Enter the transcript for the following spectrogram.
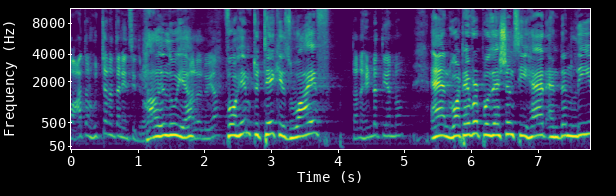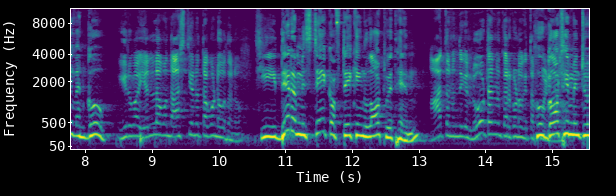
ಓ ಆತನ ಹುಚ್ಚನಂತ ನೆನೆಸಿದ್ರು Hallelujah. Hallelujah. For him to take his wife ತನ್ನ ಹೆಂಡತಿಯನ್ನು and whatever possessions he had and then leave and go. ಇರುವ ಎಲ್ಲ ಒಂದು ಆಸ್ತಿಯನ್ನು ತಗೊಂಡು ಹೋದನು He did a mistake of taking Lot with him, ಆತನೊಂದಿಗೆ ಲೋಟನ್ನು ಕರ್ಕೊಂಡು ಹೋಗಿ who ತಪ್ಪು got him into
